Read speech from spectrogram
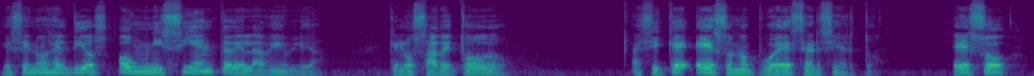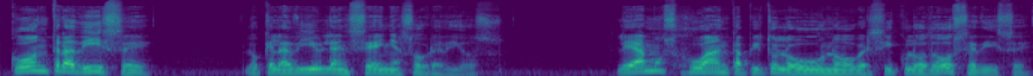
ese no es el Dios omnisciente de la Biblia, que lo sabe todo. Así que eso no puede ser cierto. Eso contradice lo que la Biblia enseña sobre Dios. Leamos Juan capítulo 1, versículo 12 dice,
